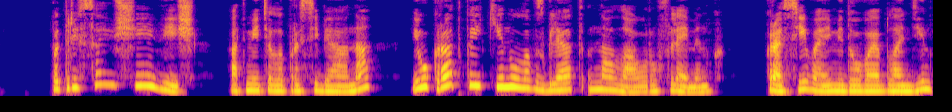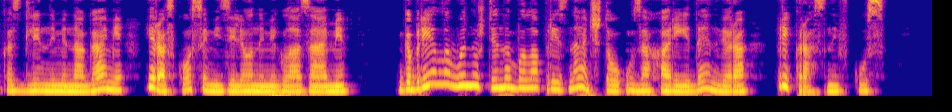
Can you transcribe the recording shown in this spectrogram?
Потрясающая вещь, отметила про себя она и украдкой кинула взгляд на Лауру Флеминг. Красивая медовая блондинка с длинными ногами и раскосыми зелеными глазами. Габриэла вынуждена была признать, что у Захарии Денвера прекрасный вкус.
